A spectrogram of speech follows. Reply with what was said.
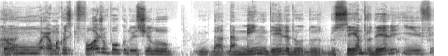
Então, é uma coisa que foge um pouco do estilo da, da main dele, do, do, do centro dele, e fi-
